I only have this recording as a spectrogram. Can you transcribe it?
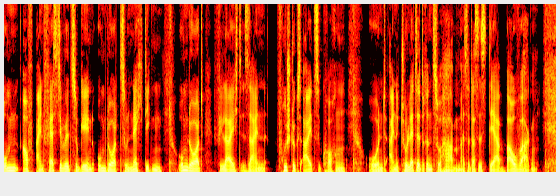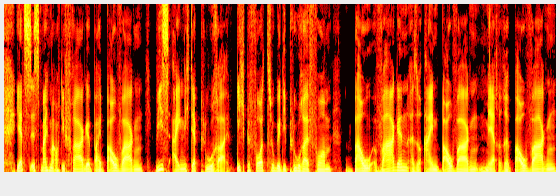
um auf ein Festival zu gehen, um dort zu nächtigen, um dort vielleicht sein Frühstücksei zu kochen und eine Toilette drin zu haben. Also das ist der Bauwagen. Jetzt ist manchmal auch die Frage bei Bauwagen, wie ist eigentlich der Plural? Ich bevorzuge die Pluralform Bauwagen, also ein Bauwagen, mehrere Bauwagen,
